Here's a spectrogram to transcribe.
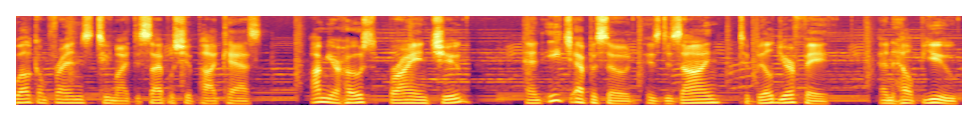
Welcome, friends, to my discipleship podcast. I'm your host, Brian Chu, and each episode is designed to build your faith and help you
